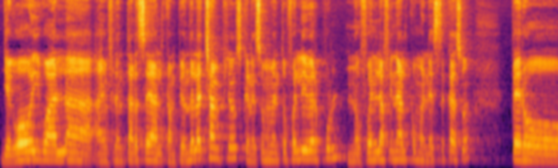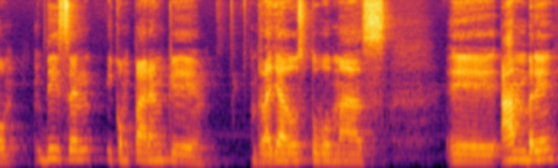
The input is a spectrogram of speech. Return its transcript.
Llegó igual a, enfrentarse al campeón de la Champions, que en ese momento fue Liverpool, no fue en la final como en este caso, pero dicen y comparan que Rayados tuvo más eh, hambre,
